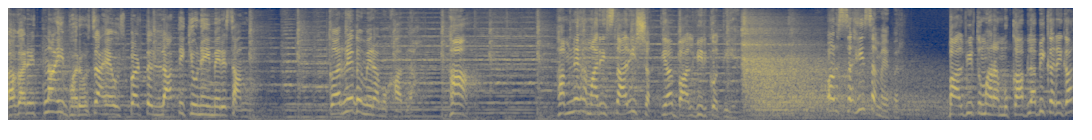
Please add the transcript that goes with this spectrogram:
अगर इतना ही भरोसा है उस पर तो लाती क्यों नहीं मेरे सामने? करने दो मेरा मुकाबला। हाँ हमने हमारी सारी शक्तियाँ बालवीर को दी है। और सही समय पर बालवीर तुम्हारा मुकाबला भी करेगा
